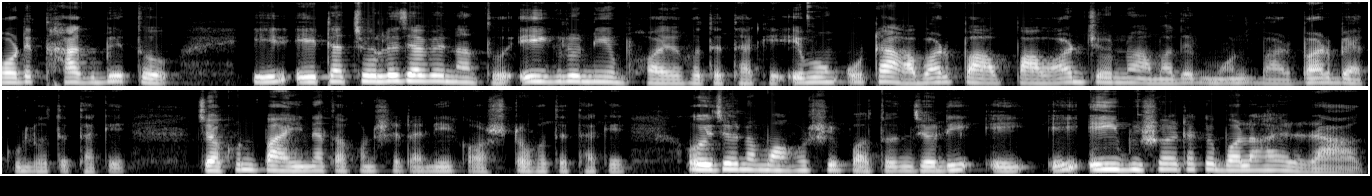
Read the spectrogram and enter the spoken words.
পরে থাকবে তো এটা চলে যাবে না তো, এইগুলো নিয়ে ভয় হতে থাকে এবং ওটা আবার পাওয়ার জন্য আমাদের মন বারবার ব্যাকুল হতে থাকে। যখন পাই না তখন সেটা নিয়ে কষ্ট হতে থাকে। ওই জন্য মহর্ষি পতঞ্জলি এই এই বিষয়টাকে বলা হয় রাগ।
